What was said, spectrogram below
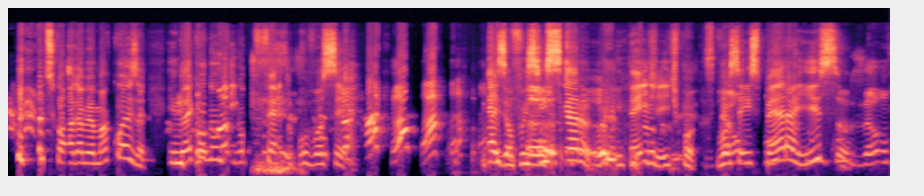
Psicóloga é a mesma coisa. E não é que eu não tenho afeto por você. Mas eu fui sincero, entende? E, tipo, você é um espera isso. cuzão.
